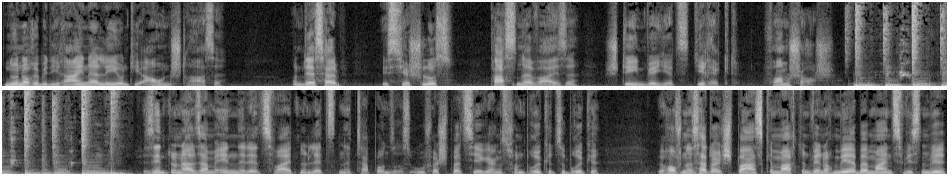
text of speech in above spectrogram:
nur noch über die Rheinallee und die Auenstraße. Und deshalb ist hier Schluss. Passenderweise stehen wir jetzt direkt vorm Schorsch. Wir sind nun also am Ende der zweiten und letzten Etappe unseres Uferspaziergangs von Brücke zu Brücke. Wir hoffen, es hat euch Spaß gemacht und wer noch mehr über Mainz wissen will,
